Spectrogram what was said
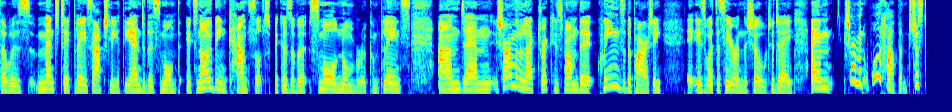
that was meant to take place actually at the end of this month. It's now being cancelled because of a small number of complaints. And um, Charmin Electrik, who's from the Queens of the Party, is with us here on the show today. Um, Charmin, what happened? Just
